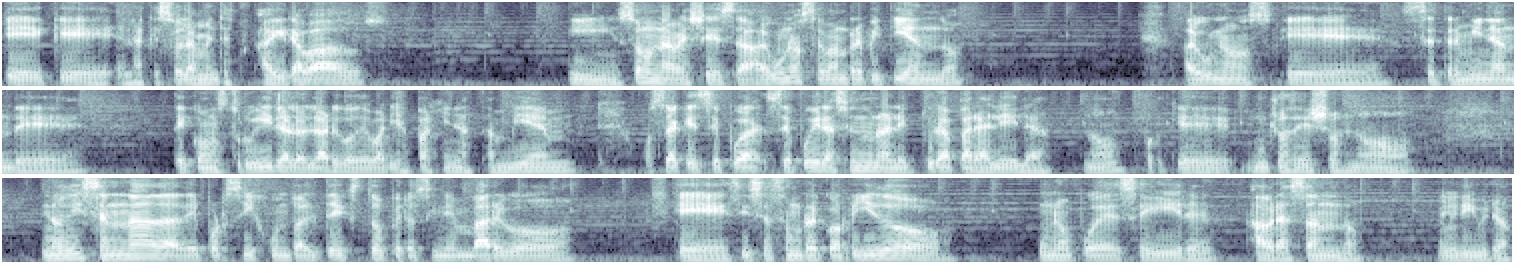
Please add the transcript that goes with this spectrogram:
que, en las que solamente hay grabados y son una belleza. Algunos se van repitiendo, algunos eh, se terminan de, construir a lo largo de varias páginas también. O sea que se puede, se puede ir haciendo una lectura paralela, ¿no? Porque muchos de ellos no, no dicen nada de por sí junto al texto, pero sin embargo, eh, si se hace un recorrido, uno puede seguir abrazando el libro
